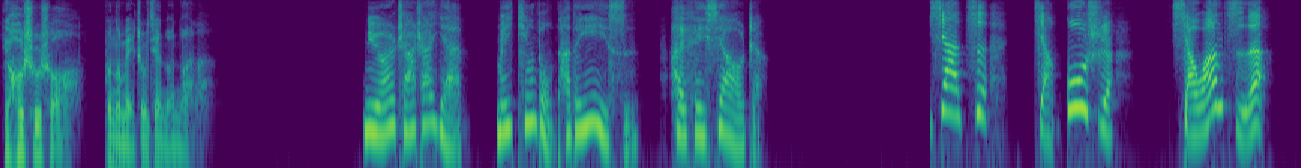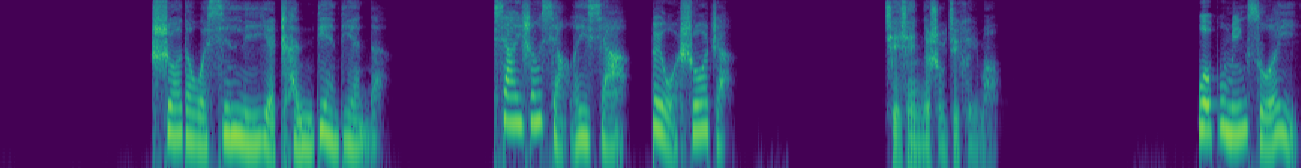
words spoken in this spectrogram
以后叔叔不能每周见暖暖了。女儿眨眨眼，没听懂他的意思。嘿嘿笑着，下次讲故事，《小王子》。说的我心里也沉甸甸的。夏医生想了一下，对我说着：“借一下你的手机可以吗？”我不明所以，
